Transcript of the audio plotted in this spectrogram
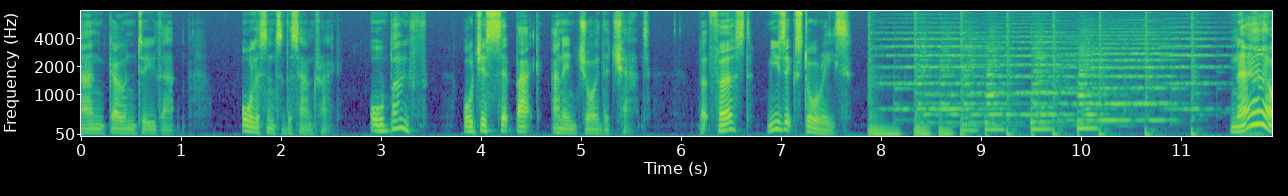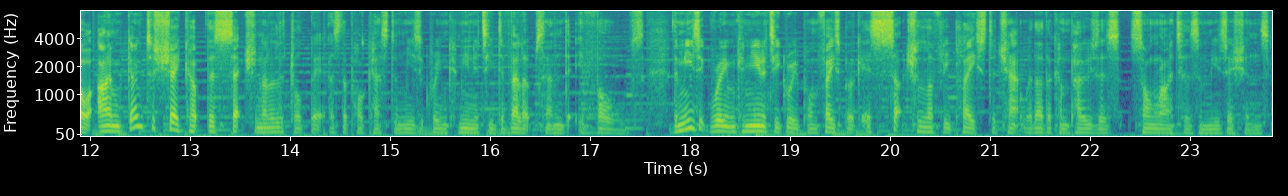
and go and do that. Or listen to the soundtrack. Or both. Or just sit back and enjoy the chat. But first, music stories. Now, I'm going to shake up this section a little bit as the podcast and Music Room community develops and evolves. The Music Room community group on Facebook is such a lovely place to chat with other composers, songwriters, and musicians.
